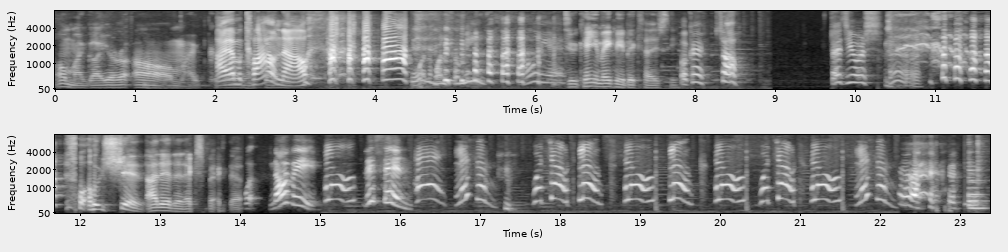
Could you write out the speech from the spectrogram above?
Oh my god, you're. Oh my god. I am a clown now. One one for me. oh yeah. Dude, can you make me a big tasty? okay, so that's yours. Oh shit! I didn't expect that. What? Navi! Hello. Listen! Hey, listen. Watch out. Look. Hello. Look. Hello. Watch out. Hello. Listen.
